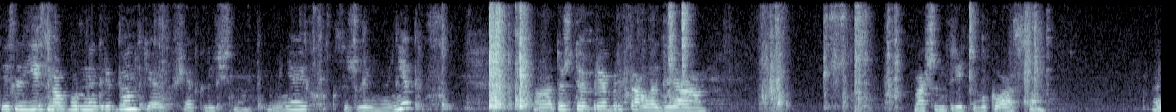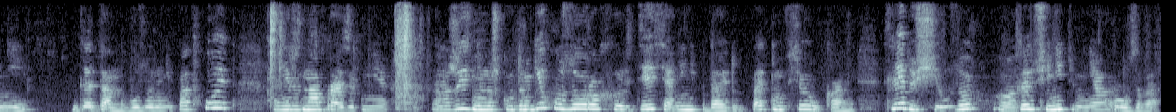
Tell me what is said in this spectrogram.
Если есть наборные гребенки, вообще отлично. У меня их, к сожалению, нет. А, то, что я приобретала для машин третьего класса, они для данного узора не подходят. Они разнообразят мне э, жизнь немножко в других узорах. Здесь они не подойдут. Поэтому все руками. Следующий узор, э, следующая нить у меня розовая.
